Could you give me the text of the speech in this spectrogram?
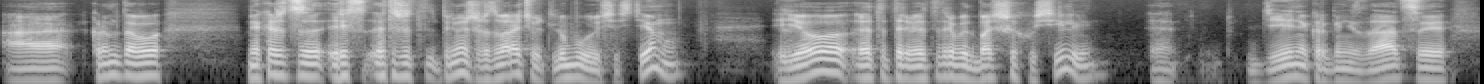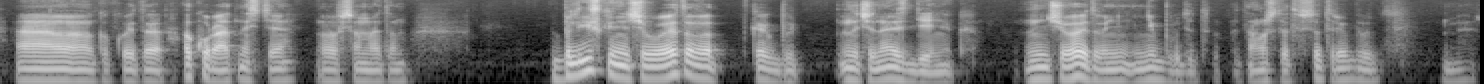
А кроме того, мне кажется, это же, понимаешь, разворачивать любую систему, ее, это, это требует больших усилий, э, денег, организации, какой-то аккуратности во всем этом. Близко ничего этого, как бы, начиная с денег. Ничего этого не будет, потому что это все требует понимаешь?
